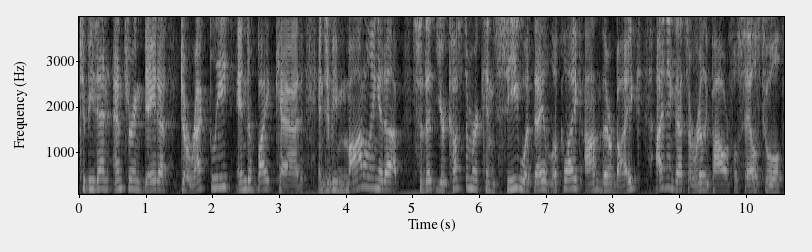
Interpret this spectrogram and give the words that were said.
to be then entering data directly into BikeCAD and to be modeling it up so that your customer can see what they look like on their bike I think that's a really powerful sales tool.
